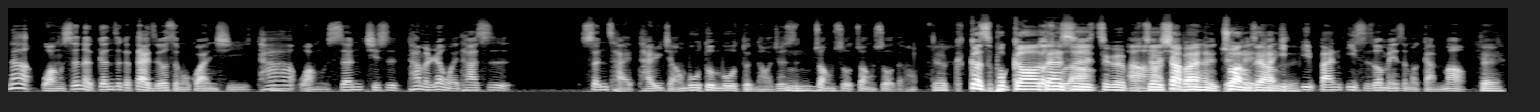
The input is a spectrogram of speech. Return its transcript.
那往生了跟这个袋子有什么关系？他往生，其实他们认为他是身材台语讲不顿不顿哦，就是壮硕壮硕的哈，对，个子不高，但是这个就下巴很壮，这样子，一一般意思说没什么感冒，对，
